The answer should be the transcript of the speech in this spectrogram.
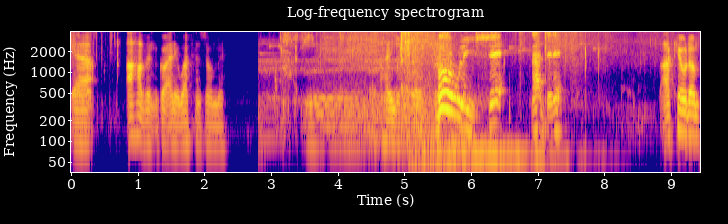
Yeah. I haven't got any weapons on me. Behind the wall. Holy shit! That did it. I killed him.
